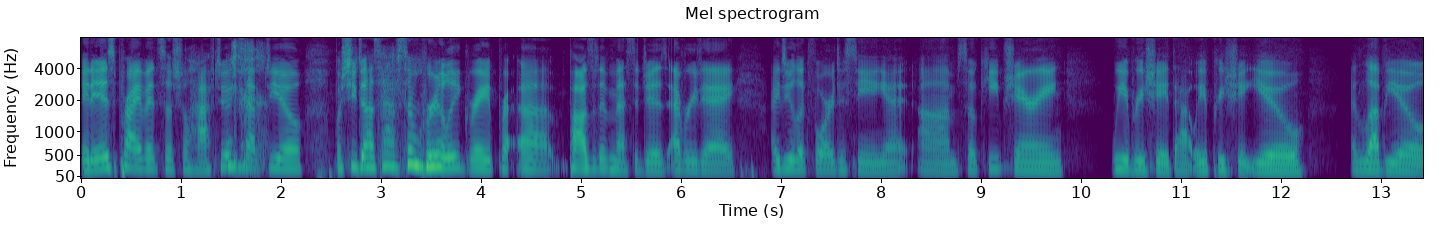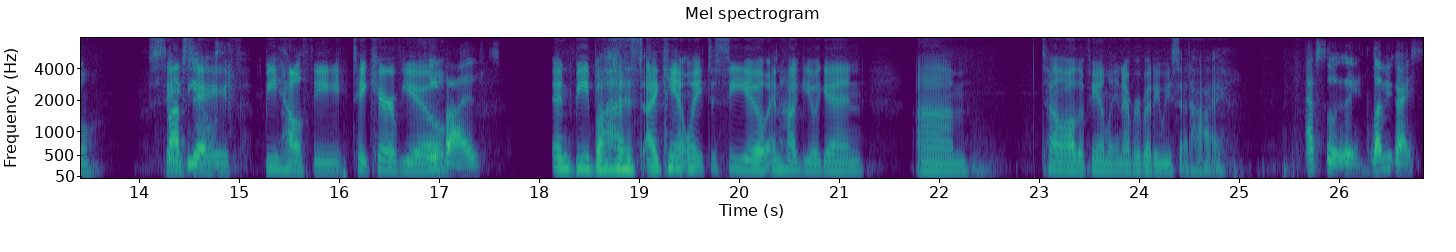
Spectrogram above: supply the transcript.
It is private, so she'll have to accept you. But she does have some really great uh, positive messages every day. I do look forward to seeing it. Um, so keep sharing. We appreciate that. We appreciate you. I love you. Stay Love you. safe. Be healthy. Take care of you. Be buzzed. and be buzzed. I can't wait to see you and hug you again. Um, tell all the family and everybody we said hi. Absolutely. Love you guys.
